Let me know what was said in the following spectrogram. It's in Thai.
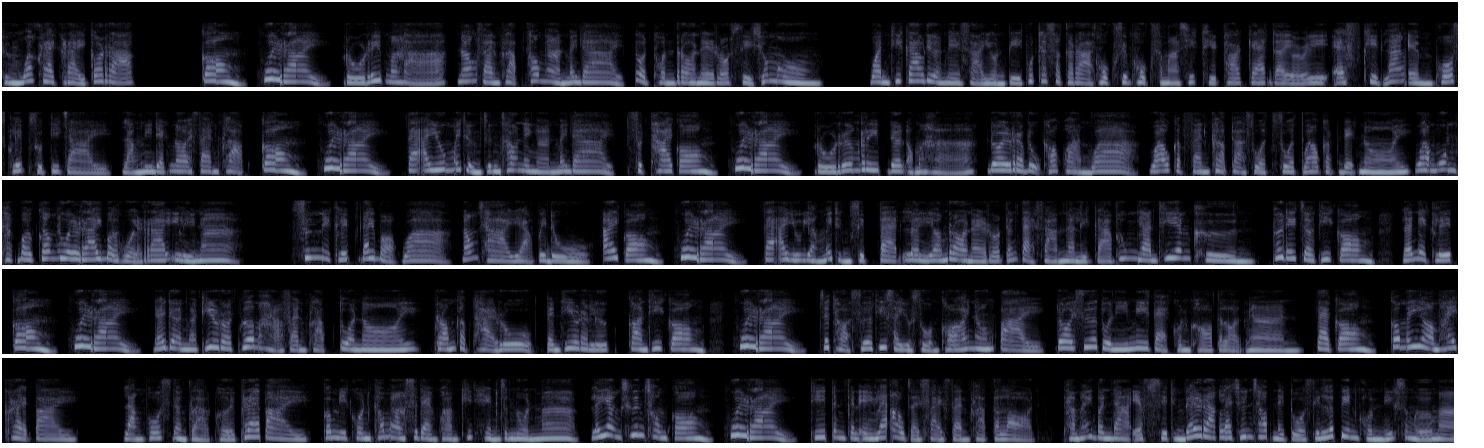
ถึงว่าใครๆก็รัก ก้องห้วยไร่ รู้รีบมาหา น้องแฟนคลับเข้างานไม่ได้ อดทนรอในรถสี่ชั่วโมง วันที่ 9 เดือนเมษายน ปีพุทธศักราช 66 สมาชิกทิป Target Diary F ขีดล่าง M โพสคลิปสุดดีใจ หลังมีเด็กน้อยแฟนคลับ ก้อง ห้วยไร่ แต่อายุไม่ถึงจึงเข้าในงานไม่ได้ สุดท้ายก้อง ห้วยไร่ รู้เรื่องรีบเดินออกมาหา โดยระบุข้อความว่า ว้าวกับแฟนคลับด่าสวดสวดว้าวกับเด็กน้อย ว่ามุ่นคักเบอร์ก้องห้วยไร่เบอร์หวยไร่อีลีน่า ซึ่งในคลิปได้บอกว่าน้องชายอยากไปดู ไอ้กอง ห้วยไร่ แต่อายุยังไม่ถึง 18 เลยยอมรอในรถตั้งแต่ 3 นาฬิกาพุ่งยันเที่ยงคืน เพื่อได้เจอพี่ก้อง และในคลิปก้อง ห้วยไร่ ได้เดินมาที่รถเพื่อมาหาแฟนคลับตัวน้อย พร้อมกับถ่ายรูปเป็นที่ระลึกก่อนที่ก้อง ห้วยไร่ จะถอดเสื้อที่ใส่อยู่สวมคอให้น้องไป โดยเสื้อตัวนี้มีแต่คนคอตลอดงาน แต่ก้องก็ไม่ยอมให้ใครไป หลังโพสต์ดังกล่าวเผยแพร่ไป ก็มีคนเข้ามาแสดงความคิดเห็นจำนวนมาก และยังชื่นชมกองห้วยไร่ ที่เป็นกันเองและเอาใจใส่แฟนคลับตลอดทำให้บรรดา FC ถึงได้รักและชื่นชอบในตัวศิลปินคนนี้เสมอมา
